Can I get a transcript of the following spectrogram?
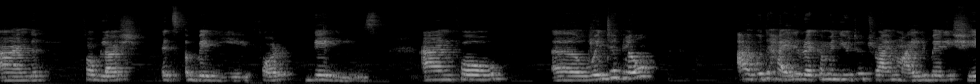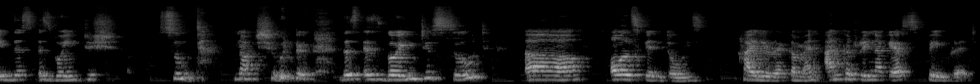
And for blush, it's a big for daily use. And for uh, winter glow, I would highly recommend you to try Mild Berry shade. This is going to suit, not shoot, this is going to suit uh, all skin tones. Highly recommend. And Katrina Kaif's favorite.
